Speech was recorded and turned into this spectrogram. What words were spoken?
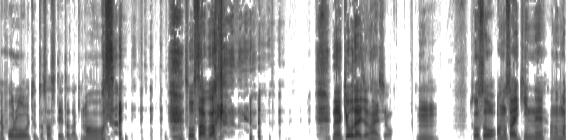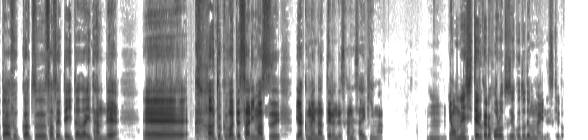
あ、フォローをちょっとさせていただきます。はい。そう、サブアカ ね、兄弟じゃないですよ。うん。そうそう。あの、最近ね、あの、また復活させていただいたんで、えー、ハート配って去ります役目になってるんですかね、最近は。うん。いや、お面してるからフォローとそういうことでもないんですけど。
